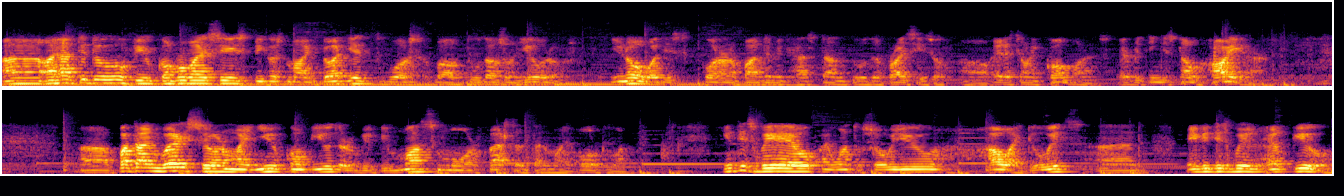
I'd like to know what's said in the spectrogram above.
Uh, I had to do a few compromises because my budget was about 2000 euros. You know what this corona pandemic has done to the prices of uh, electronic components. Everything is now higher. Uh, but I'm very sure my new computer will be much more faster than my old one. In this video I want to show you how I do it and maybe this will help you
